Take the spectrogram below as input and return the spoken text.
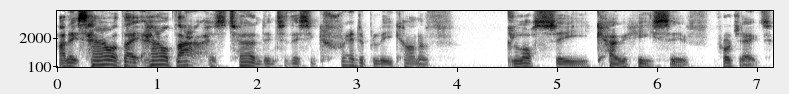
And it's how they how that has turned into this incredibly kind of glossy, cohesive project.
